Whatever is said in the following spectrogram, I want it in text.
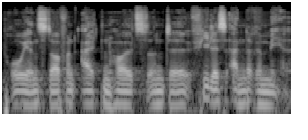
Brojensdorf und Altenholz und äh, vieles andere mehr.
